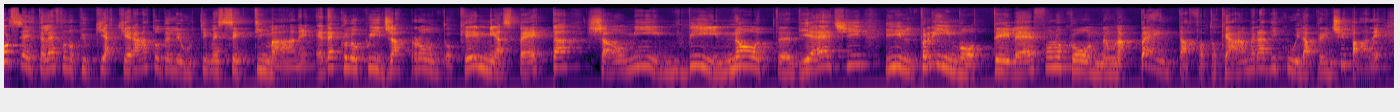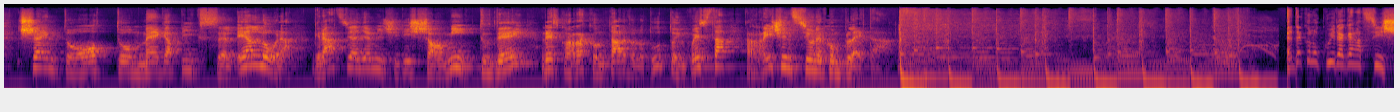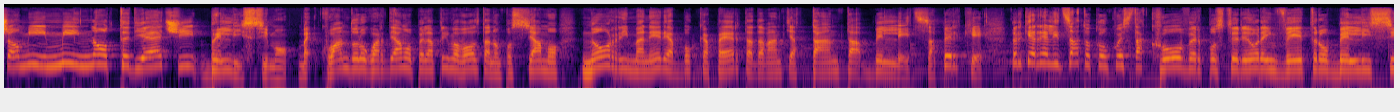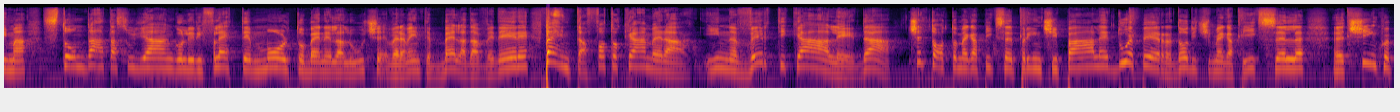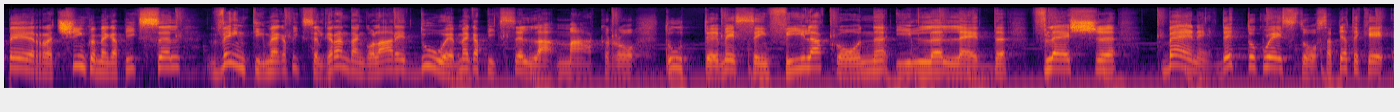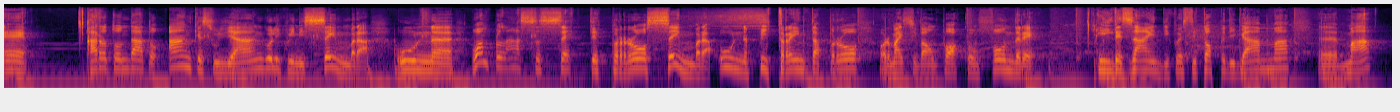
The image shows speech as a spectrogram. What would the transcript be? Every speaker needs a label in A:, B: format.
A: Forse è il telefono più chiacchierato delle ultime settimane ed eccolo qui già pronto che mi aspetta Xiaomi Mi Note 10, il primo telefono con una penta fotocamera di cui la principale 108 megapixel. E allora, grazie agli amici di Xiaomi Today, riesco a raccontarvelo tutto in questa recensione completa. Eccolo qui ragazzi, Xiaomi Mi Note 10, bellissimo. Beh, quando lo guardiamo per la prima volta non possiamo non rimanere a bocca aperta davanti a tanta bellezza. Perché? Perché è realizzato con questa cover posteriore in vetro bellissima, stondata sugli angoli, riflette molto bene la luce, veramente bella da vedere. Penta fotocamera in verticale da 108 megapixel principale, 2x12 megapixel, 5x5 megapixel megapixel, 20 megapixel grandangolare, 2 megapixel la macro, tutte messe in fila con il LED flash. Bene, detto questo, sappiate che è arrotondato anche sugli angoli, quindi sembra un OnePlus 7 Pro, sembra un P30 Pro, ormai si va un po' a confondere il design di questi top di gamma, eh, ma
